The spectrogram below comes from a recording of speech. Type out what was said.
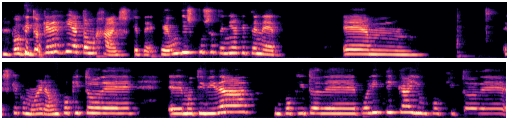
un poquito. ¿Qué decía Tom Hanks? Que, un discurso tenía que tener. Em, es que como era, un poquito de emotividad, un poquito de política y un poquito de,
